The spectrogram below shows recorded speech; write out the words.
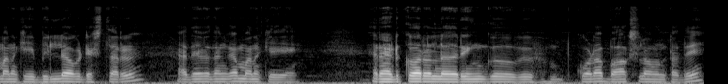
మనకి బిల్లు ఒకటి ఇస్తారు. అదేవిధంగా మనకి రెడ్ కోరల్ రింగు కూడా బాక్స్లో ఉంటుంది.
